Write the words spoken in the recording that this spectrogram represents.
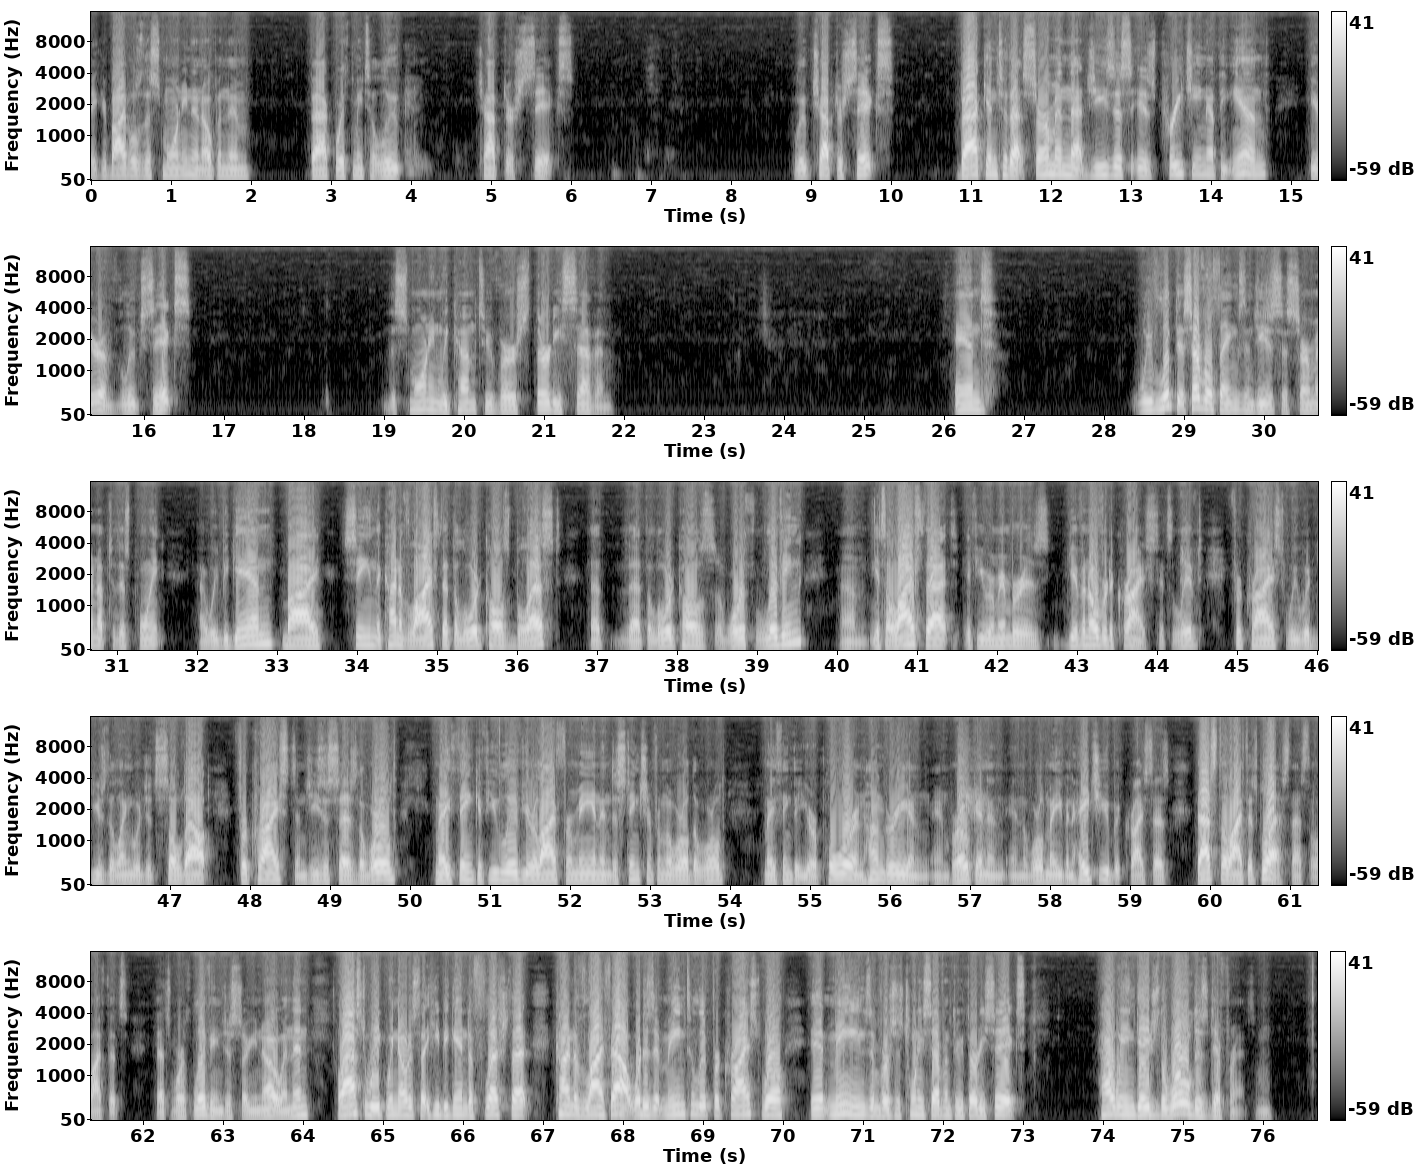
Take your Bibles this morning and open them back with me to Luke chapter 6. Luke chapter 6, back into that sermon that Jesus is preaching at the end here of Luke 6. This morning we come to verse 37. And we've looked at several things in Jesus' sermon up to this point. Uh, we began by seeing the kind of life that the Lord calls blessed, that, that the Lord calls worth living. Um, it's a life that, if you remember, is given over to Christ. It's lived for Christ. We would use the language it's sold out for Christ. And Jesus says, The world may think if you live your life for me and in distinction from the world, the world may think that you're poor and hungry and, and broken and, and the world may even hate you, but Christ says that's the life that's blessed. That's the life that's that's worth living, just so you know. And then last week we noticed that he began to flesh that kind of life out. What does it mean to live for Christ? Well, it means in verses 27 through 36, how we engage the world is different. Mm.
